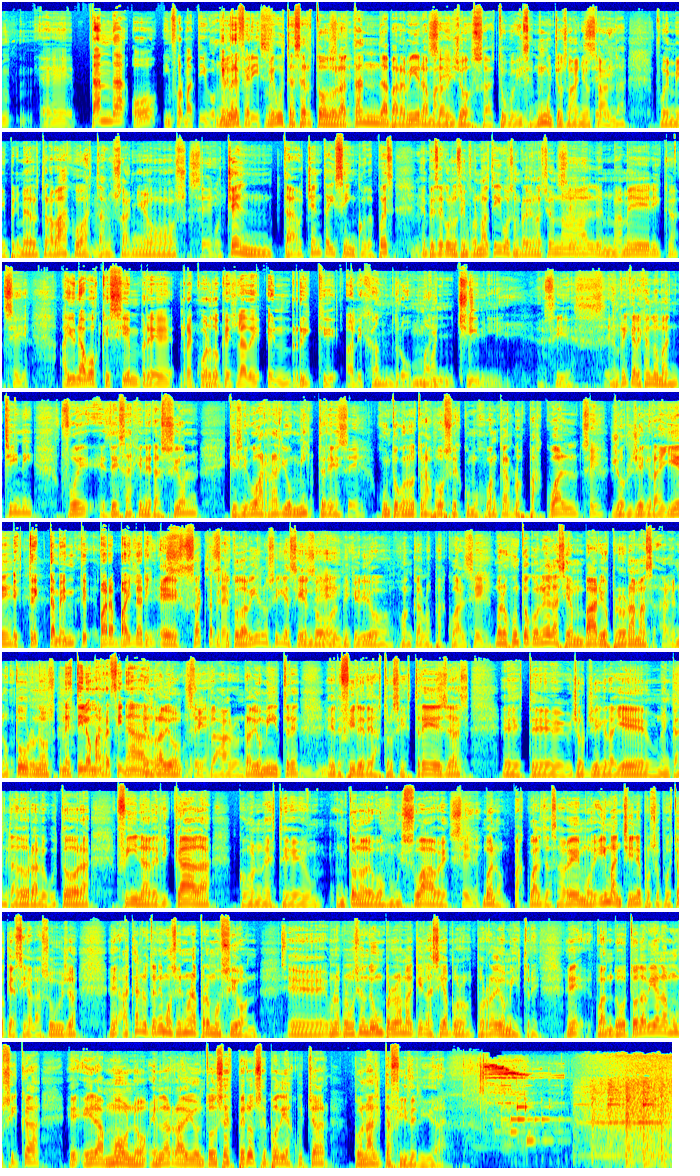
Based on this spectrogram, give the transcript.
eh, tanda o informativo? ¿Qué Me gu- preferís? Me gusta hacer todo. Sí. La tanda para mí era maravillosa. Estuve, Mm. Hice muchos años Sí. tanda. Fue mi primer trabajo hasta Mm. los años Sí. 80, 85. Después Mm. empecé con los informativos en Radio Nacional, en América. Sí. Hay una voz que siempre recuerdo que es la de Enrique Alejandro Mancini. Así es. Enrique Alejandro Mancini fue de esa generación que llegó a Radio Mitre junto con otras voces como Juan Carlos Pascual, Georges Grayé. Estrictamente para bailarines. Exactamente, Sí. todavía lo sigue haciendo Sí. mi querido Juan Carlos Pascual. Bueno, junto con él hacían varios programas eh, nocturnos. Un estilo más En- refinado. En radio, Sí. sí, claro, en Radio Mitre, eh, desfile de astros y estrellas. Este, Georgie Grayé, una encantadora locutora, fina, delicada, con este un, un tono de voz muy suave. Sí. Bueno, Pascual ya sabemos, y Mancini, por supuesto, que hacía la suya. Eh, acá lo tenemos en una promoción, eh, una promoción de un programa que él hacía por, por Radio Mitre, eh, cuando todavía la música eh, era mono en la radio, entonces, pero se podía escuchar con alta fidelidad.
